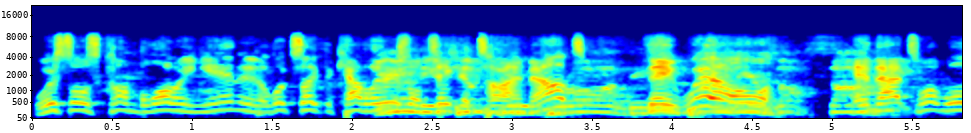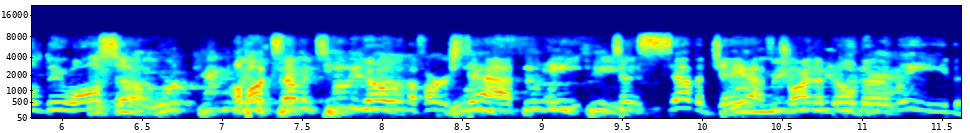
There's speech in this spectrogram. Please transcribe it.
whistles come blowing in, and it looks like the Cavaliers will take a timeout. They will, and that's what we'll do also. A buck 17 to go in the first half, eight to seven. JF trying to build their lead.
